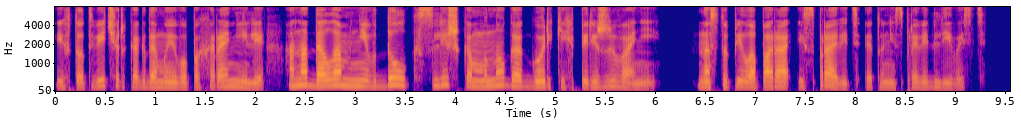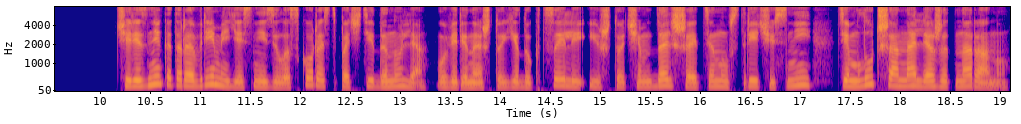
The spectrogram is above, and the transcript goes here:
и в тот вечер, когда мы его похоронили, она дала мне в долг слишком много горьких переживаний. Наступила пора исправить эту несправедливость. Через некоторое время я снизила скорость почти до нуля, уверенная, что еду к цели и что чем дальше оттяну встречу с ней, тем лучше она ляжет на рану,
